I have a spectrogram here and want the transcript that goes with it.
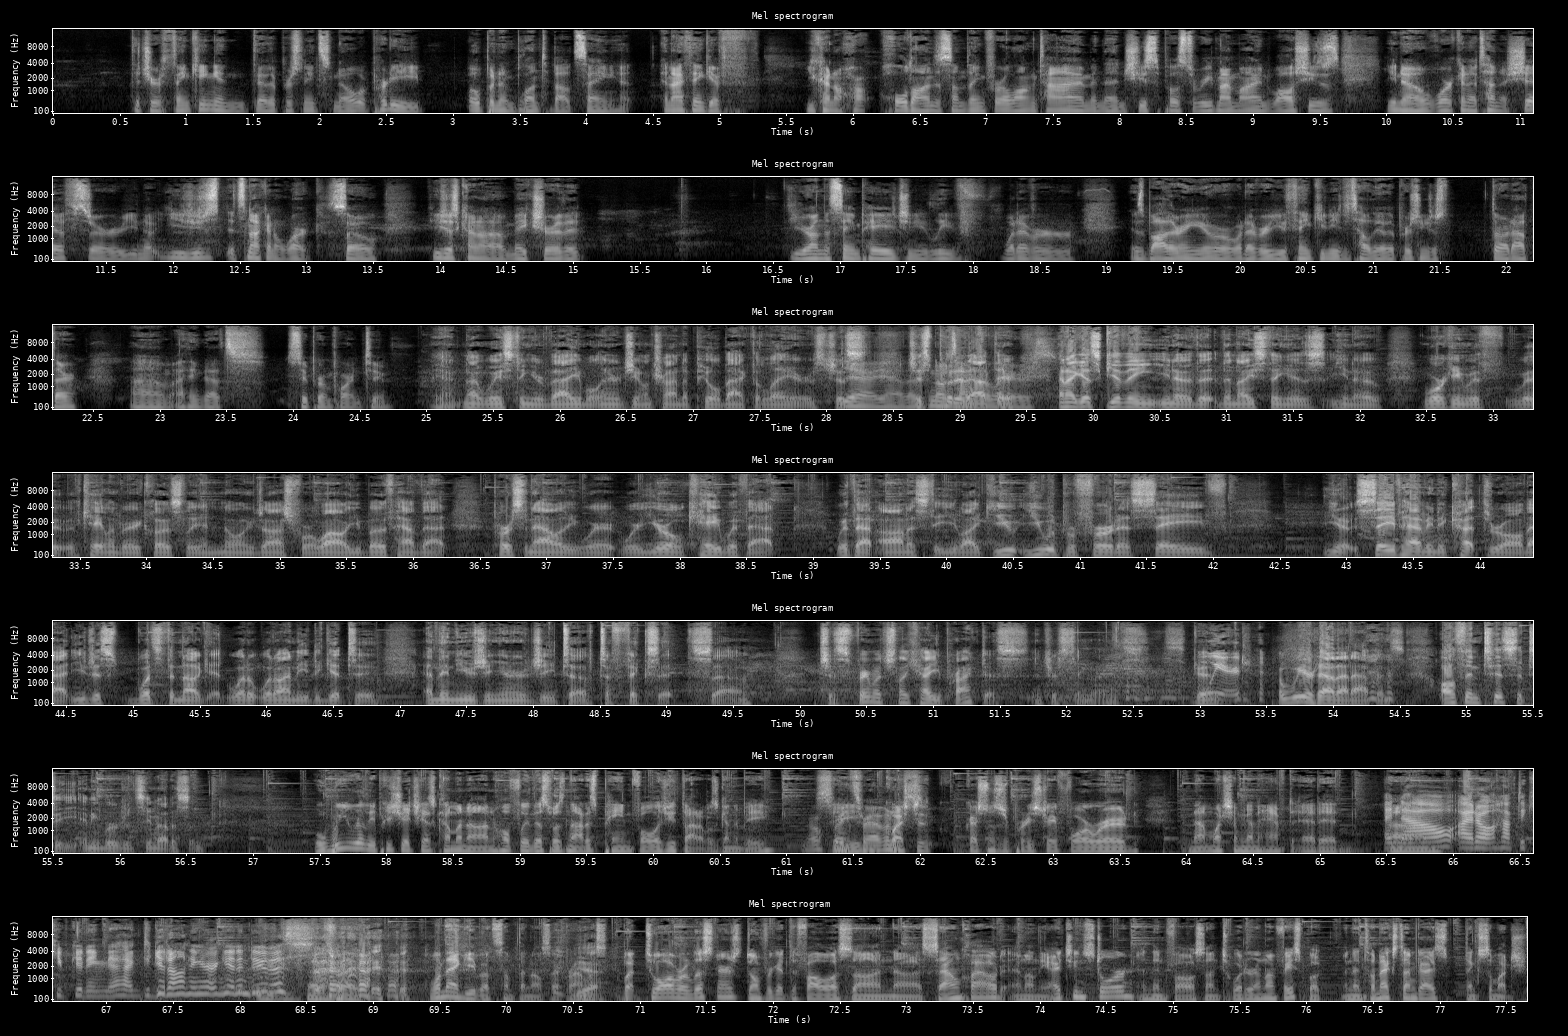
that you're thinking and the other person needs to know, we're pretty open and blunt about saying it. And I think if you kind of hold on to something for a long time and then she's supposed to read my mind while she's you know working a ton of shifts or you know you just it's not going to work. So you just kind of make sure that you're on the same page and you leave whatever is bothering you or whatever you think you need to tell the other person just throw it out there. Um, i think that's super important too Yeah, not wasting your valuable energy on trying to peel back the layers. Just yeah yeah just no put it out there. layers. And I guess giving, you know, the, the nice thing is, you know, working with, with, with Caitlin very closely and knowing Josh for a while, you both have that personality where, where you're okay with that, with that honesty. You like, you, you would prefer to save, you know, save having to cut through all that. You just, what's the nugget? What, what do I need to get to? And then using your energy to, to fix it. So, just very much like how you practice, interestingly. It's, it's good. Weird. Weird how that happens. Authenticity in emergency medicine. Well, we really appreciate you guys coming on. Hopefully, this was not as painful as you thought it was going to be. No, thanks for having us. questions, Questions are pretty straightforward. Not much I'm going to have to edit. And Um, now I don't have to keep getting nagged to get on here again and do this. That's right. we'll nag you about something else, I promise. Yeah. But to all of our listeners, don't forget to follow us on uh, SoundCloud and on the iTunes Store, and then follow us on Twitter and on Facebook. And until next time, guys, thanks so much.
